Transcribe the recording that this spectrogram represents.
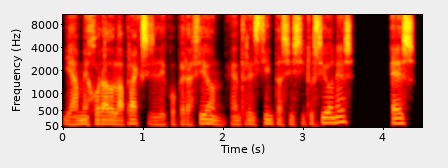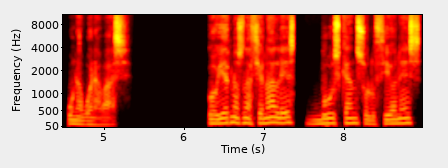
y han mejorado la praxis de cooperación entre distintas instituciones, es una buena base. Gobiernos nacionales buscan soluciones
